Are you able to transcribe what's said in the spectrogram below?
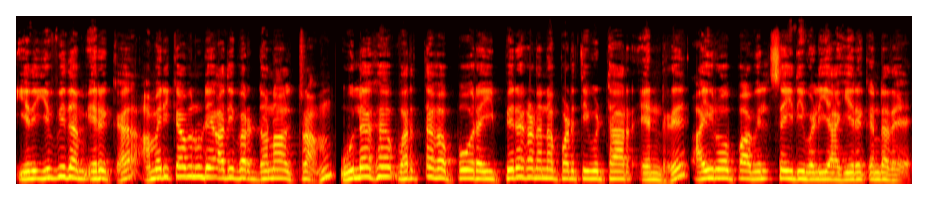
இது இவ்விதம் இருக்க அமெரிக்காவினுடைய அதிபர் டொனால்ட் ட்ரம்ப் உலக வர்த்தக போரை பிரகடனப்படுத்திவிட்டார் என்று ஐரோப்பாவில் செய்தி வெளியாகி இருக்கின்றது.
